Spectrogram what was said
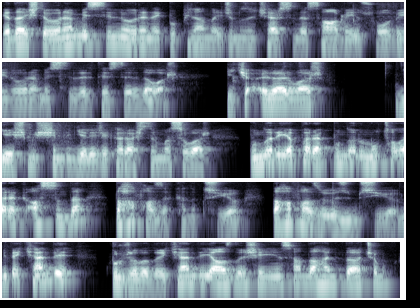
ya da işte öğrenme stilini öğrenerek bu planlayıcımızın içerisinde sağ beyin, sol beyin öğrenme stilleri testleri de var. hikayeler var, geçmiş, şimdi, gelecek araştırması var. Bunları yaparak, bunları not alarak aslında daha fazla kanıksıyor, daha fazla özümsüyor. Bir de kendi kurcaladığı, kendi yazdığı şeyi insan daha hani daha çabuk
